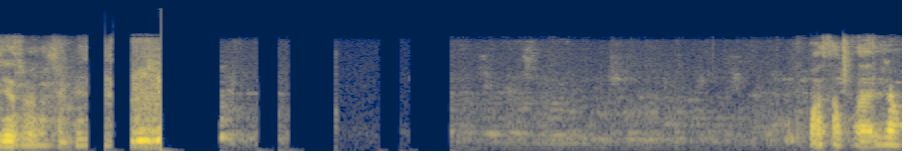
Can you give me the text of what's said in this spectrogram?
Diye söylesek. WhatsApp'tan arayacağım.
